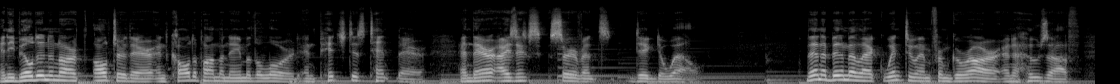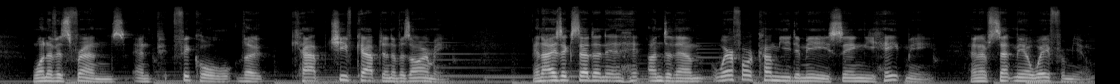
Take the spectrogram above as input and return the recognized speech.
And he builded an altar there, and called upon the name of the Lord, and pitched his tent there, and there Isaac's servants digged a well. Then Abimelech went to him from Gerar, and Ahuzzath, one of his friends, and Phicol, the cap- chief captain of his army. And Isaac said unto them, Wherefore come ye to me, seeing ye hate me, and have sent me away from you?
